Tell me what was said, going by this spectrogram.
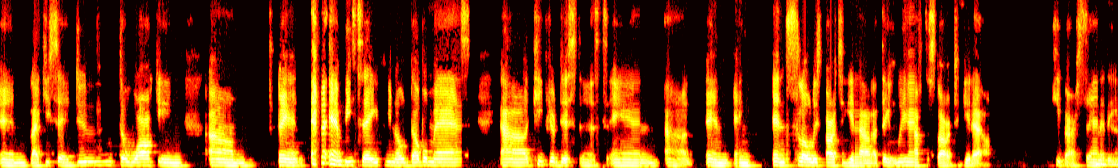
and, like you said, do the walking um, and and be safe. You know, double mask, uh, keep your distance, and uh, and and and slowly start to get out. I think we have to start to get out, keep our sanity.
